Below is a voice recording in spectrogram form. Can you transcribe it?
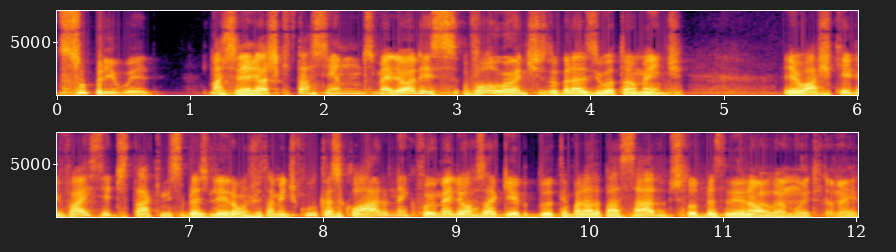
supriu ele. Martinelli Sei. eu acho que tá sendo um dos melhores volantes do Brasil atualmente. Eu acho que ele vai ser destaque nesse Brasileirão, juntamente com o Lucas Claro, né? Que foi o melhor zagueiro da temporada passada, de todo o Brasileirão. Joga muito também.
